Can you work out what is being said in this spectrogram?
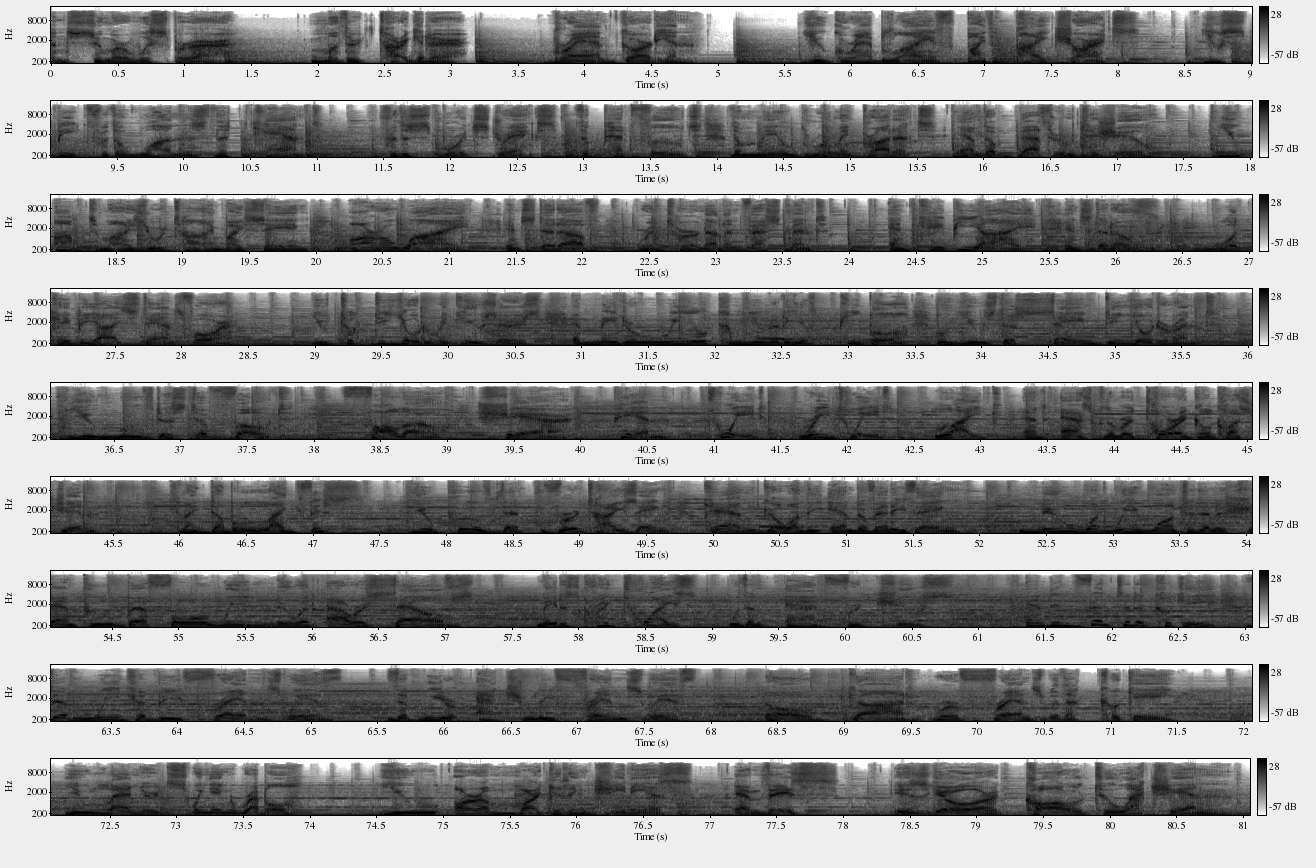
Consumer whisperer, mother targeter, brand guardian. You grab life by the pie charts. You speak for the ones that can't. For the sports drinks, the pet foods, the male grooming products, and the bathroom tissue. You optimize your time by saying ROI instead of return on investment and KPI instead of what KPI stands for. You took deodorant users and made a real community of people who use the same deodorant. You moved us to vote, follow, share, pin, tweet, retweet, like, and ask the rhetorical question Can I double like this? You proved that advertising can go on the end of anything. Knew what we wanted in a shampoo before we knew it ourselves. Made us cry twice with an ad for juice. And invented a cookie that we could be friends with. That we're actually friends with. Oh God, we're friends with a cookie. You lanyard swinging rebel. You are a marketing genius. And this is your call to action.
